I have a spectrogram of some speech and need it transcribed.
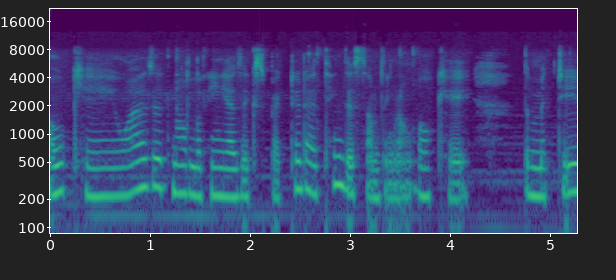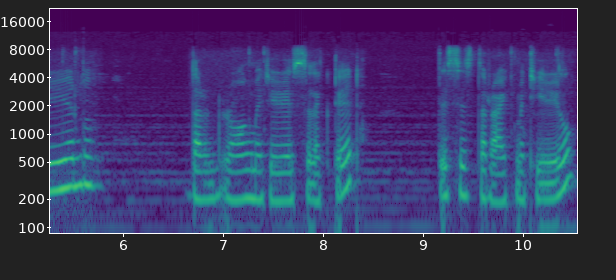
Okay why is it not looking as expected? I think there's something wrong. Okay the material the wrong material is selected. This is the right material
